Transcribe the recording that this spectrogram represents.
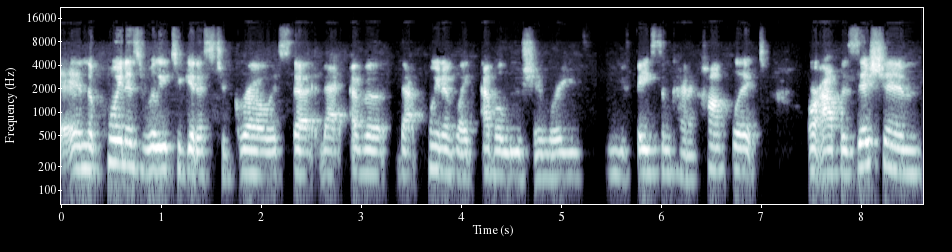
and the point is really to get us to grow. It's that that ever that point of like evolution where you you face some kind of conflict or opposition.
